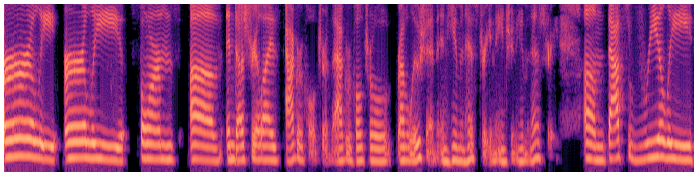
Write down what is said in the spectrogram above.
early, early forms of industrialized agriculture, the agricultural revolution in human history, in ancient human history. Um, that's really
